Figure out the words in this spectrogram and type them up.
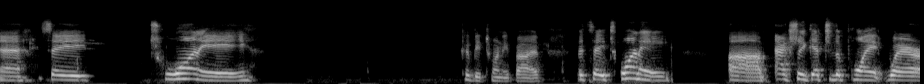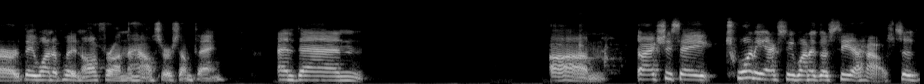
eh, say 20, could be 25, but say 20 um, actually get to the point where they want to put an offer on the house or something. And then um, I actually say 20 actually want to go see a house. So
